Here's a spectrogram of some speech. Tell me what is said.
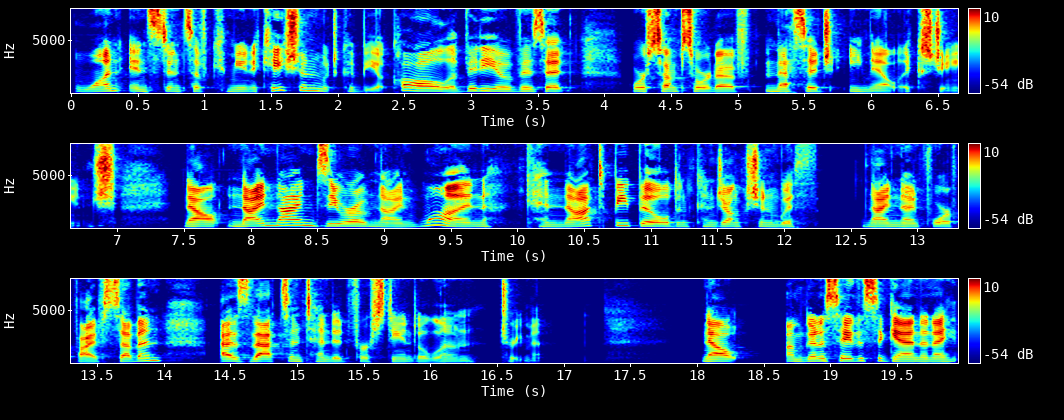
one instance of communication, which could be a call, a video visit, or some sort of message email exchange. Now, 99091 cannot be billed in conjunction with 99457 as that's intended for standalone treatment. Now, I'm going to say this again, and I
